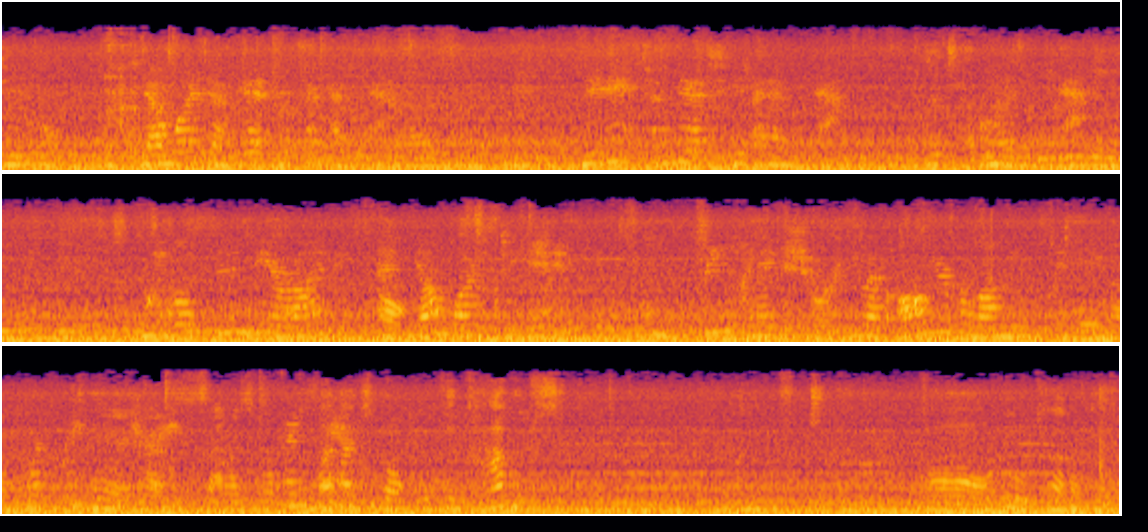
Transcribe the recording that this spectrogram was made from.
잠시 후 영월역에 도착합니다. 미리 준비하시기 바랍니다. We will soon be arriving at Yongwon Station. Please make sure you have all your belongings with you when leaving the train. Thank you. 어, 이거 어떻게 알아? 계속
